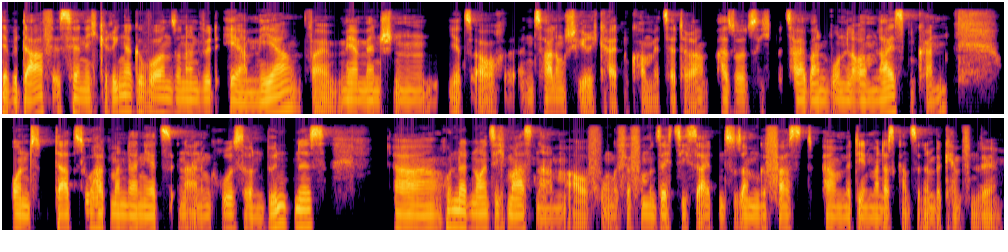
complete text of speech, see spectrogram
der Bedarf ist ja nicht geringer geworden, sondern wird eher mehr, weil mehr Menschen jetzt auch in Zahlungsschwierigkeiten kommen etc., also sich bezahlbaren Wohnraum leisten können. Und dazu hat man dann jetzt in einem größeren Bündnis 190 äh, Maßnahmen auf ungefähr 65 Seiten zusammengefasst, äh, mit denen man das Ganze dann bekämpfen will.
